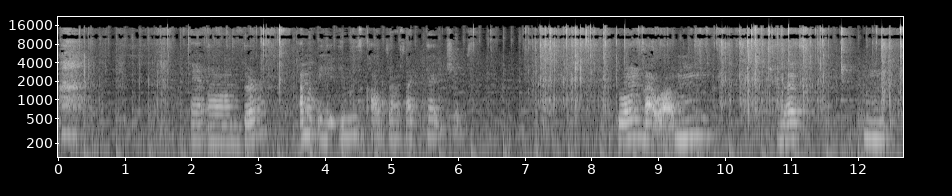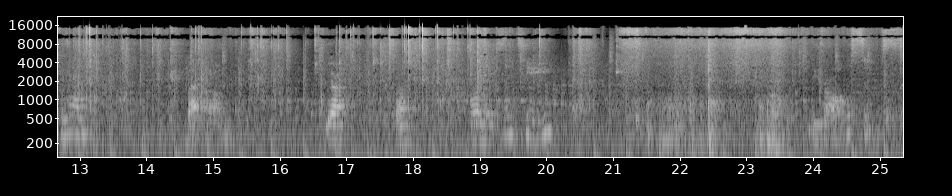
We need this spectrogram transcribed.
and um, girl, I'm up in here eating these cough drops like potato chips. Throwing them about raw. Mm. No. mm, you know. But, um, yeah. So, I'm gonna make some tea. These are all the soups.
